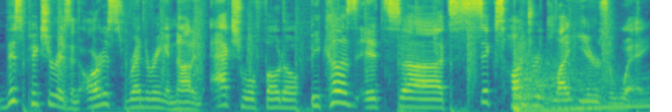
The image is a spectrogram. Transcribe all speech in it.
This picture is an artist's rendering and not an actual photo because it's, uh, 600 light years away.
